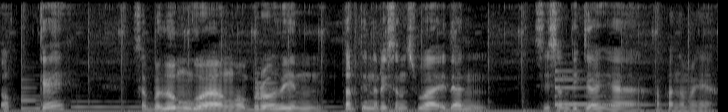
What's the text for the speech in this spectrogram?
Oke Sebelum gue ngobrolin 13 Reasons Why dan season 3 nya apa namanya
